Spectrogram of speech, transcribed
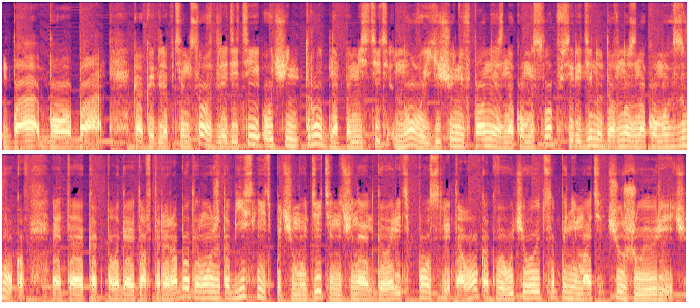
«ба-бо-ба». Как и для птенцов, для детей очень трудно поместить новый, еще не вполне знакомый слог в середину давно знакомых звуков. Это, как полагают авторы работы, может объяснить, почему дети начинают говорить после того, как выучиваются понимать чужую речь.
